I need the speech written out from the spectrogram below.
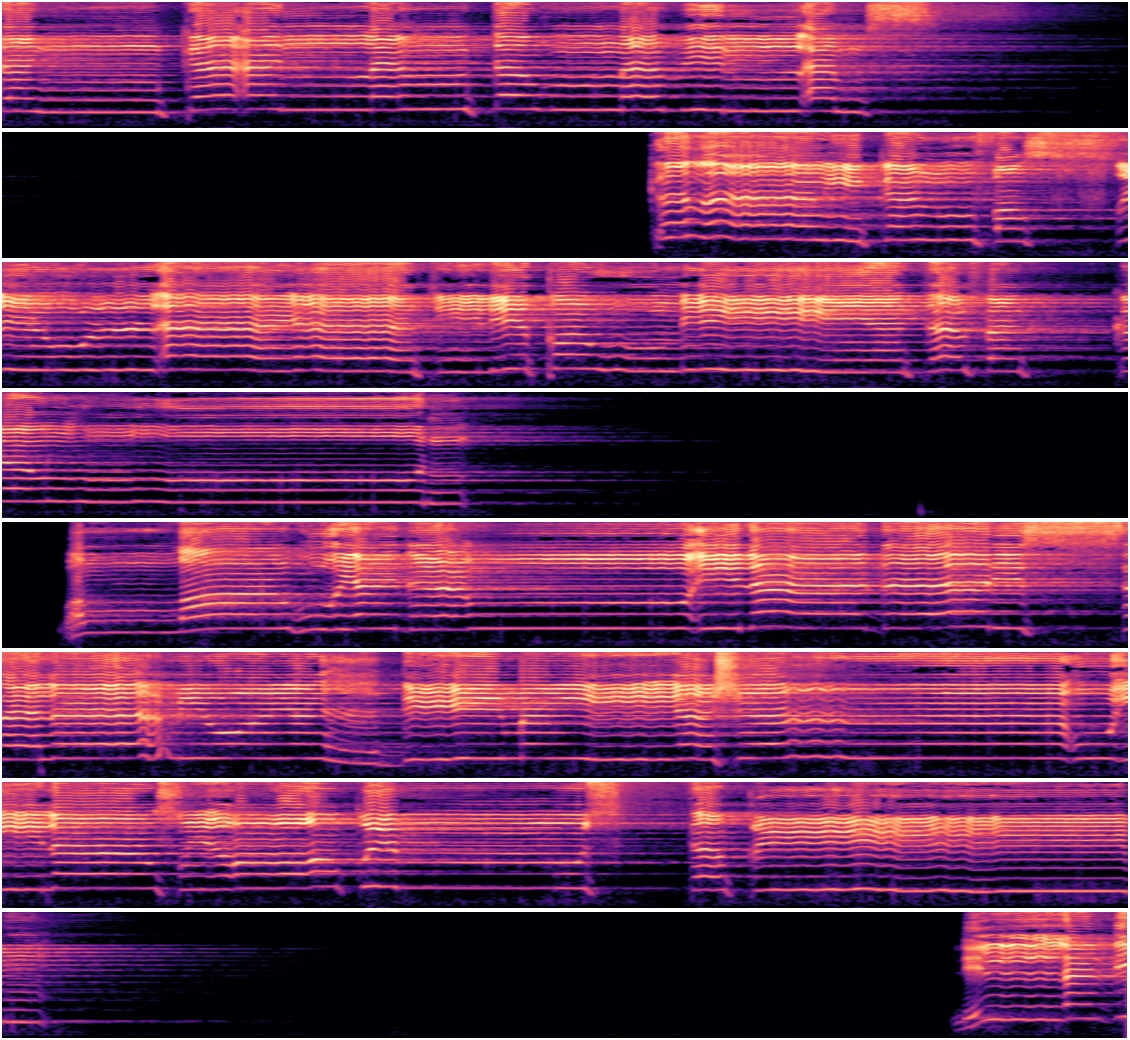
قاعدا كأن لم تغن بالأمس. كذلك نفصل الآيات لقوم يتفكرون. والله يدعو إلى دار السلام ويهدي من يشاء إلى صراط مستقيم. للذين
